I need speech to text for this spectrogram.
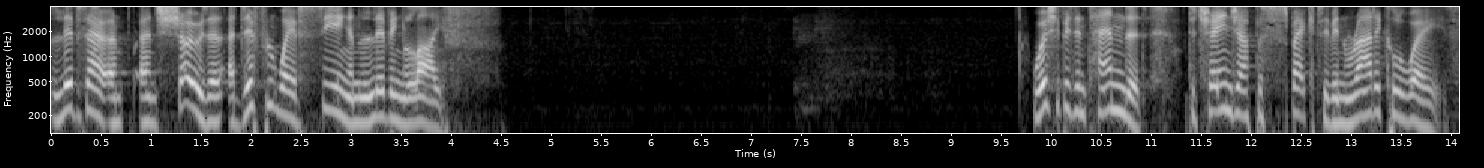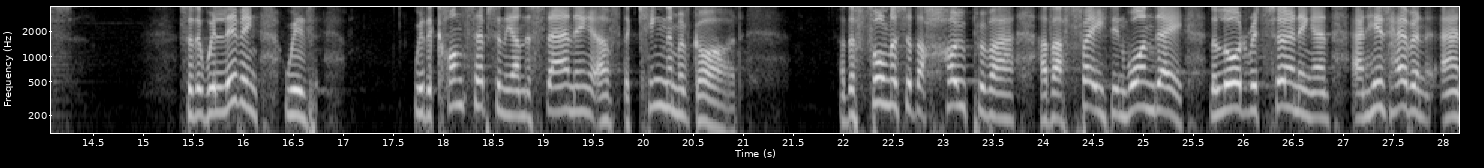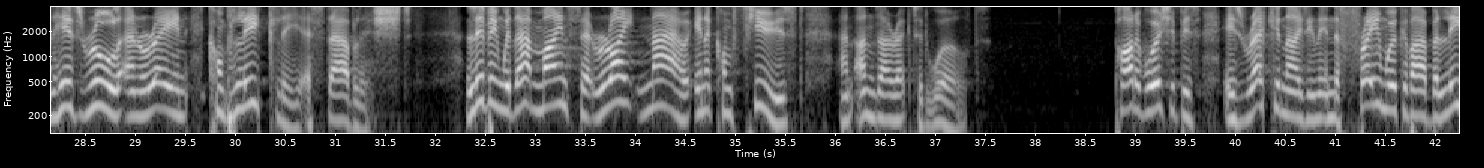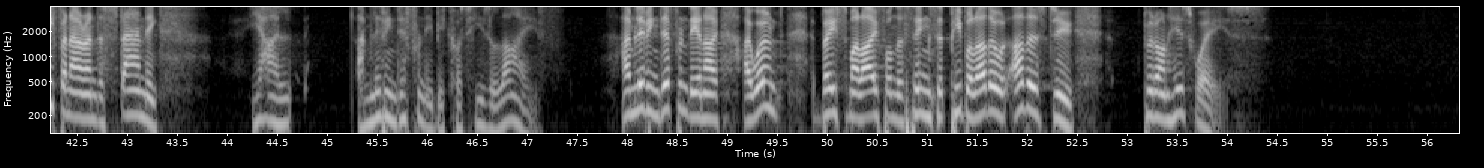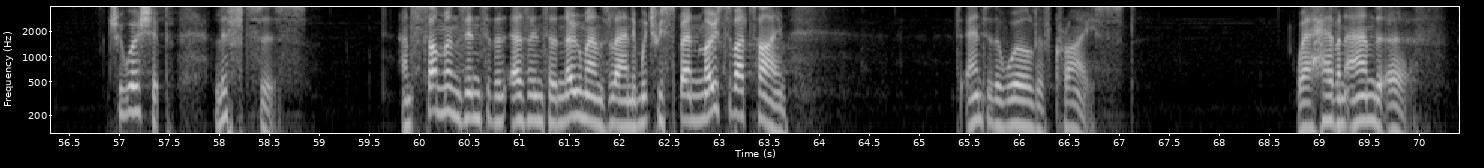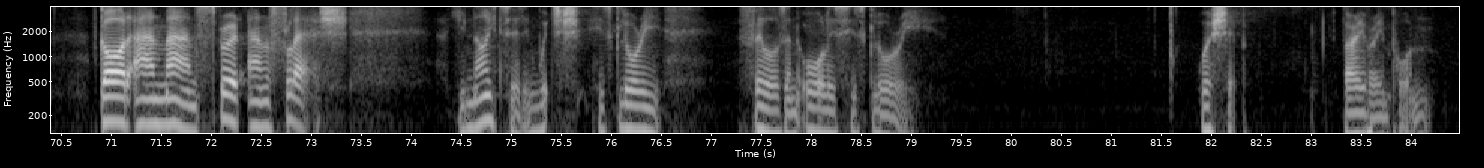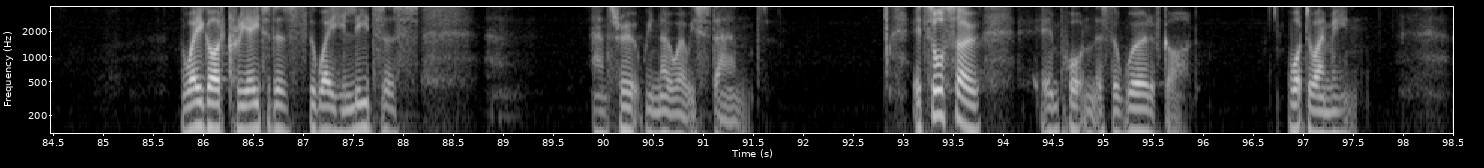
lives out and, and shows a, a different way of seeing and living life. Worship is intended to change our perspective in radical ways so that we're living with, with the concepts and the understanding of the kingdom of God, of the fullness of the hope of our, of our faith in one day the Lord returning and, and his heaven and his rule and reign completely established. Living with that mindset right now in a confused and undirected world. Part of worship is, is recognizing that in the framework of our belief and our understanding, yeah, I, I'm living differently because he's alive. I'm living differently, and I, I won't base my life on the things that people other, others do, but on his ways. True worship lifts us and summons into the, us into the no man's land in which we spend most of our time to enter the world of Christ, where heaven and earth, God and man, spirit and flesh, united in which his glory fills and all is his glory. Worship, very, very important. The way God created us, the way he leads us, and through it we know where we stand. It's also important as the Word of God. What do I mean?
